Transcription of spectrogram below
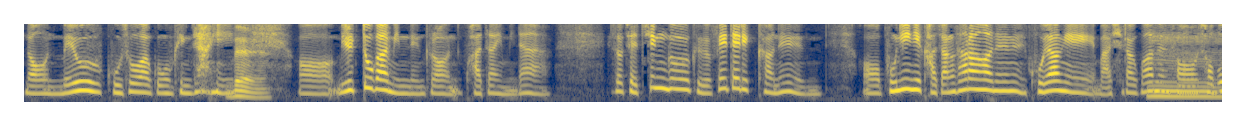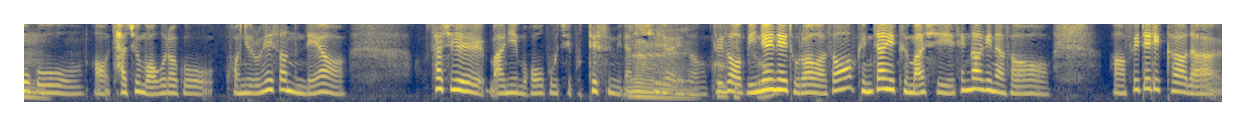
넣은 매우 고소하고 굉장히 네. 어, 밀도감 있는 그런 과자입니다. 그래서 제 친구 그 페데리카는 어, 본인이 가장 사랑하는 고향의 맛이라고 하면서 음. 저보고 어, 자주 먹으라고 권유를 했었는데요. 사실 많이 먹어보지 못했습니다. 네, 시칠리아에서. 그래서 그렇겠죠. 미네에 돌아와서 굉장히 그 맛이 생각이 나서 아, 페데리카 나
